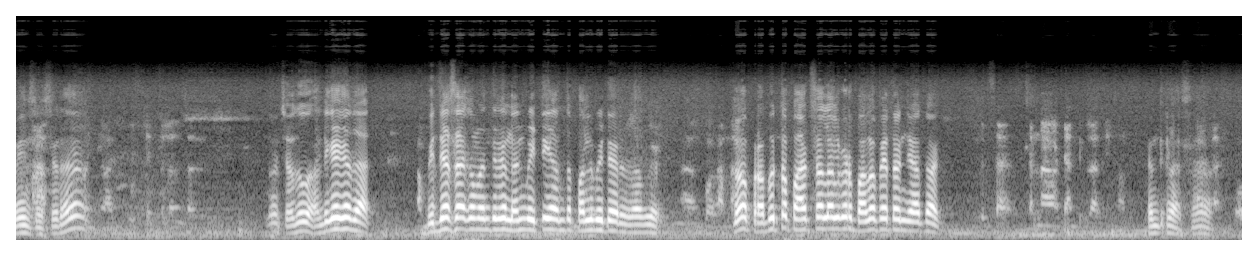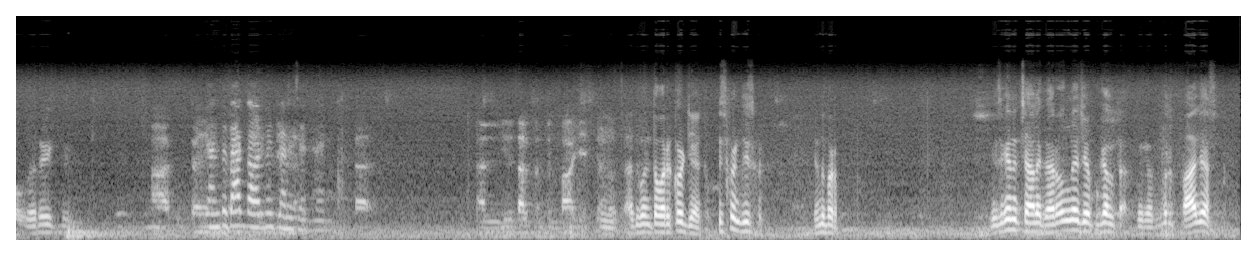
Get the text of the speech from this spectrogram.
మెయిన్స్ చదువు. అందుకే కదా. విద్యాశాఖ మంత్రిగా నన్ను పెట్టి అంత పనులు పెట్టారు. నో, ప్రభుత్వ పాఠశాలలు కూడా బలోపేతం చేద్దాం. Tenth class very good. అది కొంత వర్కౌట్ చేద్దాం. తీసుకోండి తీసుకోండి. ఎందుకు నిజంగానే చాలా గర్వంగా చెప్పగలుగుతా మీరు అందరూ బాగా చేస్తారు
